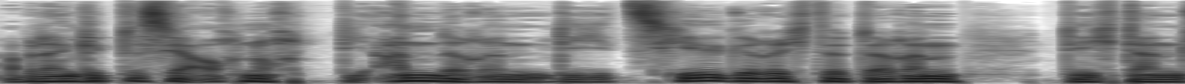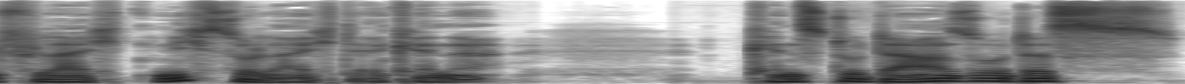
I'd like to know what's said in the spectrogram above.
Aber dann gibt es ja auch noch die anderen, die zielgerichteteren, die ich dann vielleicht nicht so leicht erkenne. Kennst du da so das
